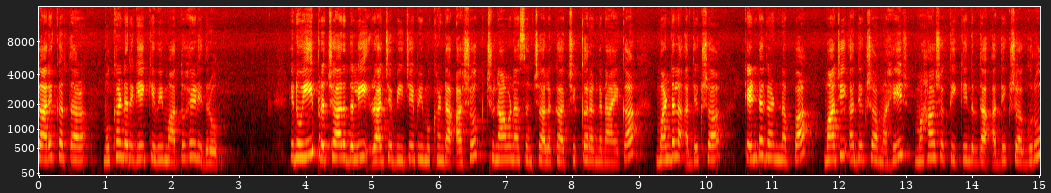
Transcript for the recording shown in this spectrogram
ಕಾರ್ಯಕರ್ತ ಮುಖಂಡರಿಗೆ ಕಿವಿ ಮಾತು ಹೇಳಿದರು. ಇನ್ನು ಈ ಪ್ರಚಾರದಲ್ಲಿ ರಾಜ್ಯ ಬಿಜೆಪಿ ಮುಖಂಡ ಅಶೋಕ್, ಚುನಾವಣಾ ಸಂಚಾಲಕ ಚಿಕ್ಕರಂಗನಾಯಕ, ಮಂಡಲ ಅಧ್ಯಕ್ಷ ಕೆಂಡಗಣ್ಣಪ್ಪ, ಮಾಜಿ ಅಧ್ಯಕ್ಷ ಮಹೇಶ್, ಮಹಾಶಕ್ತಿ ಕೇಂದ್ರದ ಅಧ್ಯಕ್ಷ ಗುರು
